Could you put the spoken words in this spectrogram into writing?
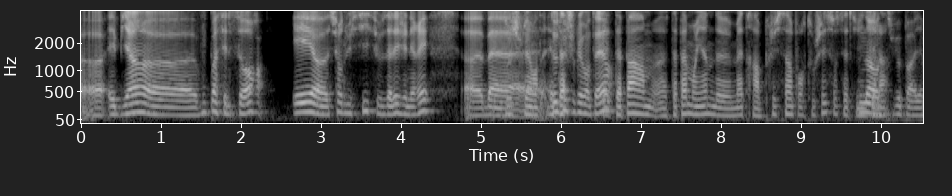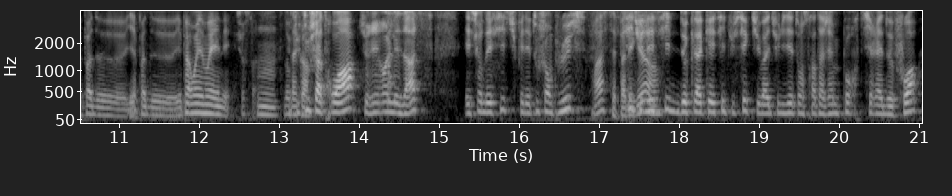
euh, eh bien, euh, vous passez le sort. Et euh, sur du 6, vous allez générer euh, bah, touche supplémentaire. Et deux touches supplémentaires. T'as pas, un- t'as pas moyen de mettre un plus 1 pour toucher sur cette Non, unité-là tu peux pas. Il n'y a pas de, y a pas de, y a pas moyen de moyenner sur ça. Hmm, Donc tu touches à 3, tu rerolls les As. Et sur des 6, tu fais des touches en plus. Ouais, c'est pas si dégueu. tu hein. décides de claquer, si tu sais que tu vas utiliser ton stratagème pour tirer deux fois,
